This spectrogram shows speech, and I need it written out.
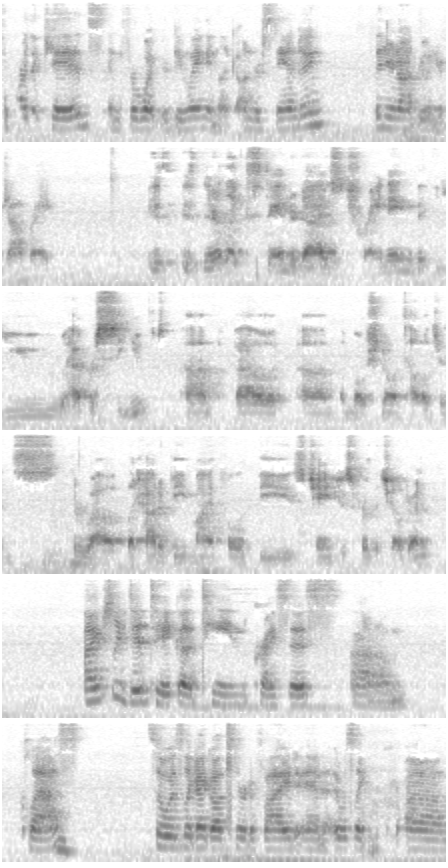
for the kids and for what you're doing and like understanding, then you're not doing your job right. Is is there like standardized training that you have received um, about um, emotional intelligence throughout, like how to be mindful of these changes for the children? I actually did take a teen crisis um, class. So it was like I got certified, and it was like, um,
